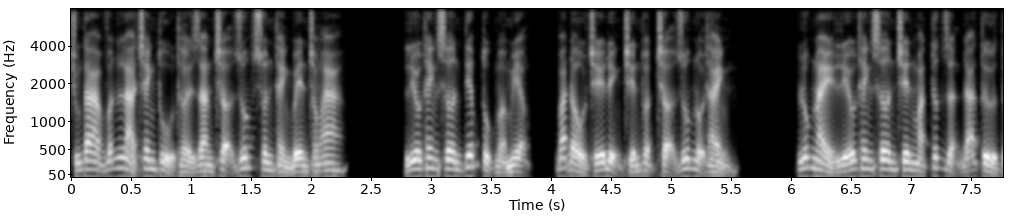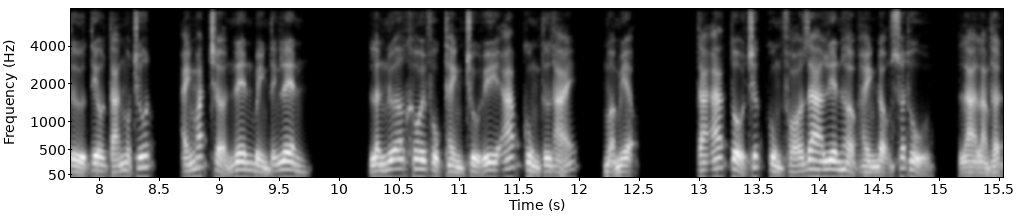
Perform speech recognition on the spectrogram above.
Chúng ta vẫn là tranh thủ thời gian trợ giúp xuân thành bên trong a. Liêu thanh sơn tiếp tục mở miệng, bắt đầu chế định chiến thuật trợ giúp nội thành. Lúc này liêu thanh sơn trên mặt tức giận đã từ từ tiêu tán một chút, ánh mắt trở nên bình tĩnh lên. Lần nữa khôi phục thành chủ uy áp cùng tư thái, mở miệng. Ta ác tổ chức cùng phó gia liên hợp hành động xuất thủ, là làm thật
